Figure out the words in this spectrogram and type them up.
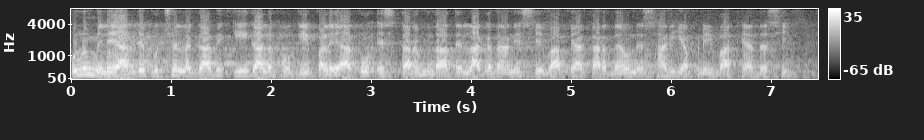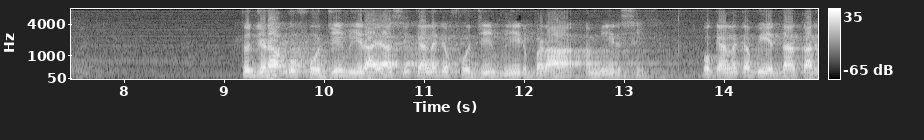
ਉਹਨੂੰ ਮਿਲਿਆ ਤੇ ਪੁੱਛਣ ਲੱਗਾ ਵੀ ਕੀ ਗੱਲ ਹੋ ਗਈ ਭਲਿਆ, ਤੂੰ ਇਸ ਧਰਮ ਦਾ ਤੇ ਲੱਗਦਾ ਨਹੀਂ, ਸੇਵਾ ਪਿਆ ਕਰਦਾ, ਉਹਨੇ ਸਾਰੀ ਆਪਣੀ ਵਾਥਿਆ ਦੱਸੀ। ਤੇ ਜਿਹੜਾ ਉਹ ਫੌਜੀ ਵੀਰ ਆਇਆ ਸੀ, ਕਹਿਣ ਲੱਗੇ ਫੌਜੀ ਵੀਰ ਬੜਾ ਅਮੀਰ ਸੀ। ਉਹ ਕਹਿਣ ਲੱਗਾ ਵੀ ਇਦਾਂ ਕਰ,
